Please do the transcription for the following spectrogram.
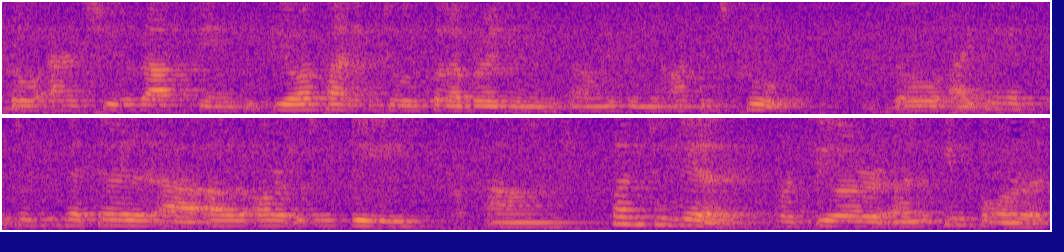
So as she was asking, if you are planning to collaborate in, uh, with an artist group, so I think it, it would be better, uh, or, or, it would be um, fun to hear what you are uh, looking forward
